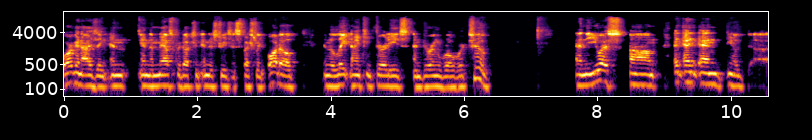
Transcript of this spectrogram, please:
organizing in, in the mass production industries, especially auto, in the late 1930s and during World War II. And the U.S. Um, and, and and you know uh,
